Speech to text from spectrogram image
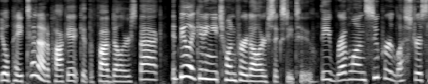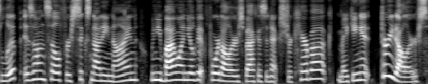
You'll pay 10 out of pocket, get the $5 back. It'd be like getting each one for $1.62. The Revlon Super Lustrous Lip is on sale for $6.99. When you buy one, you'll get $4 back as an extra care buck, making it $3.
